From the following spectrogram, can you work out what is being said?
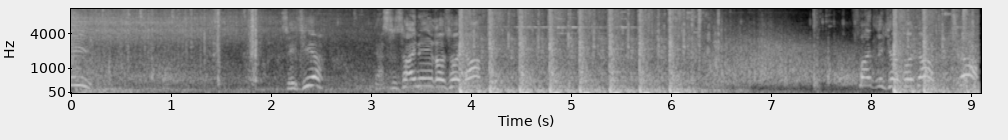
Feldartillerie! Seht ihr? Das ist einer ihrer Soldaten! Feindlicher Soldat! Da!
